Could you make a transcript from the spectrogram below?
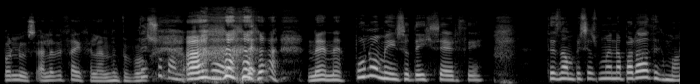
πολλούς, αλλά δεν θα ήθελα να το πω. Δεν σου πάνω. Α, βέβαια, δε- ναι, ναι. Πού νομίζεις ότι έχεις έρθει; Θες να μου πεις, ας πούμε, ένα παράδειγμα;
